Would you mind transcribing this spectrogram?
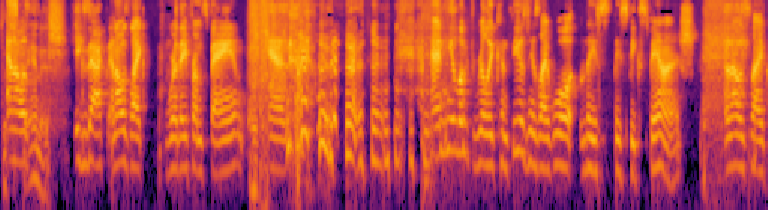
The And I was- Spanish. Exactly. And I was like, were they from Spain? And, and he looked really confused. And he was like, well, they, they speak Spanish. And I was like,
